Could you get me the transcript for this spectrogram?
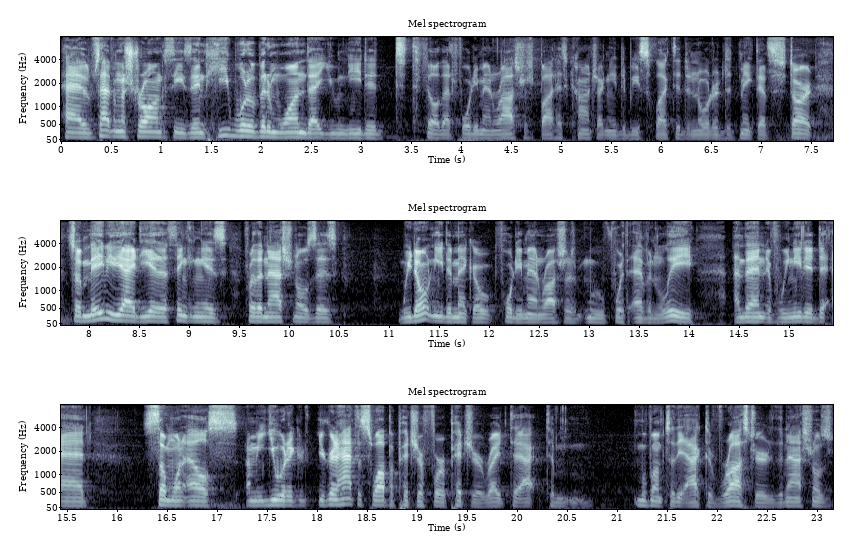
has having a strong season. He would have been one that you needed to fill that 40-man roster spot. His contract needed to be selected in order to make that start. So maybe the idea, the thinking is for the Nationals is we don't need to make a 40-man roster move with Evan Lee, and then if we needed to add someone else, I mean, you would you're going to have to swap a pitcher for a pitcher, right? To act, to move up to the active roster. The Nationals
